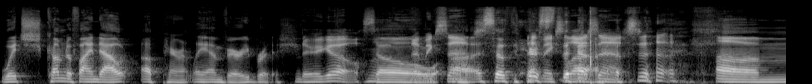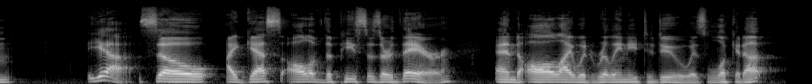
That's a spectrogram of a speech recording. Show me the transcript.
which come to find out apparently i'm very british There you go. So, that makes uh, sense. so that makes a lot of that. sense. yeah so i guess all of the pieces are there and all i would really need to do is look it up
